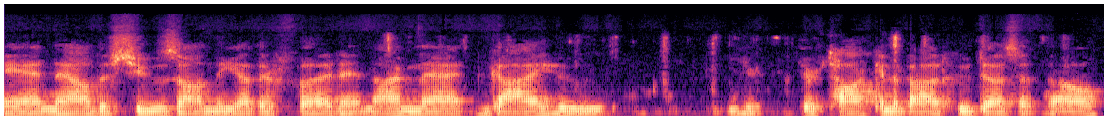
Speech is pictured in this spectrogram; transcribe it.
and now the shoe's on the other foot and i'm that guy who you're, talking about who doesn't know.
